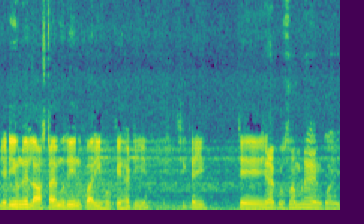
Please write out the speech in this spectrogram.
ਜਿਹੜੀ ਉਹਨੇ ਲਾਸਟ ਟਾਈਮ ਉਹਦੀ ਇਨਕੁਆਇਰੀ ਹੋ ਕੇ ਹਟੀ ਹੈ। ਠੀਕ ਹੈ ਜੀ ਤੇ ਕਿਆ ਕੁਝ ਸਾਹਮਣੇ ਆਇਆ 'ਚ?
